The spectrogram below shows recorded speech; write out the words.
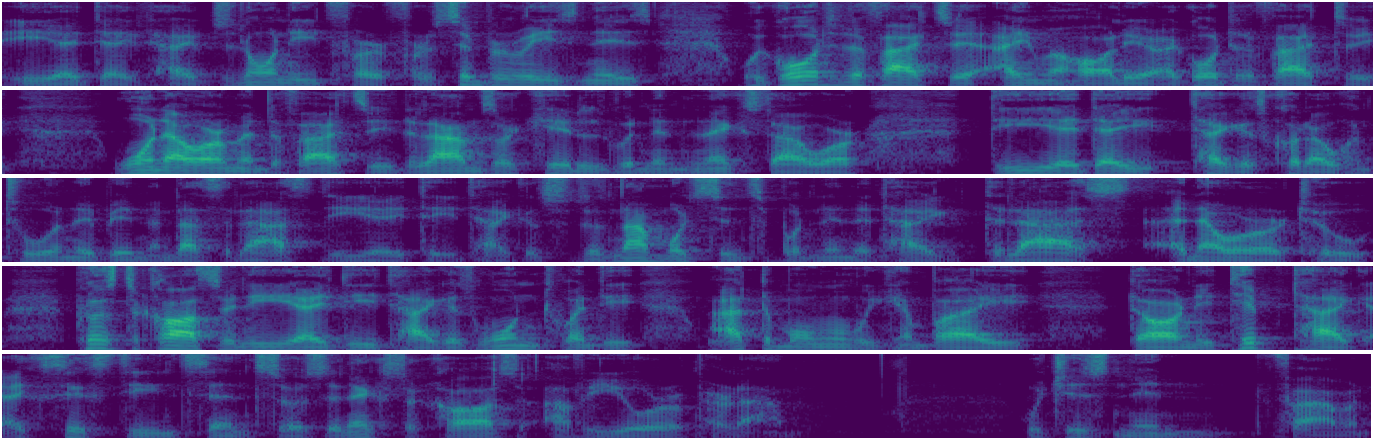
There's no need for For a simple reason is we go to the factory. I'm a haulier. I go to the factory. One hour I'm in the factory. The lambs are killed within the next hour. The EI tag is cut out and two in the bin, and that's the last EI tag. So there's not much sense putting in a tag to last an hour or two. Plus the cost of an EID tag is 120. At the moment we can buy only tip tag at 16 cents, so it's an extra cost of a euro per lamb, which isn't in farming.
